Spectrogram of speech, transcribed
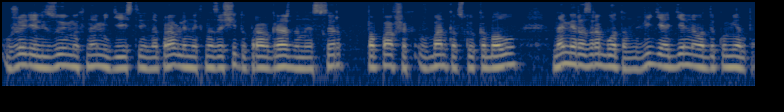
уже реализуемых нами действий, направленных на защиту прав граждан СССР, попавших в банковскую кабалу, Нами разработан в виде отдельного документа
